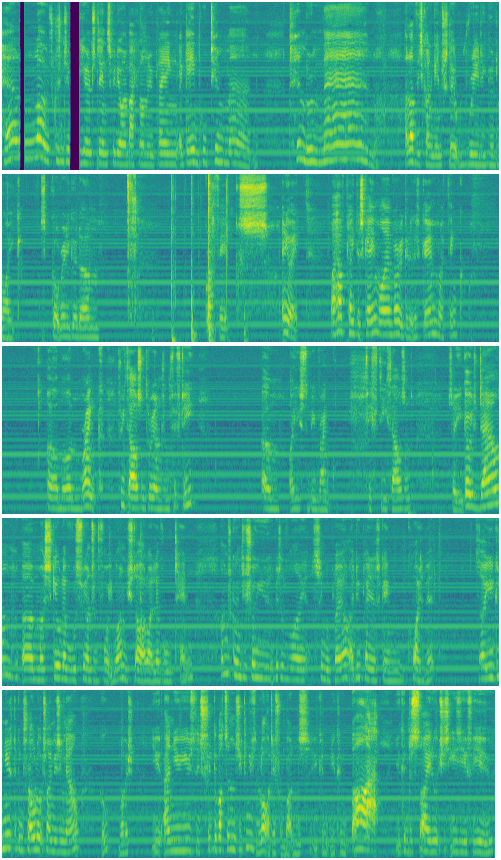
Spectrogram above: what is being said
Hello, it's Christian here and today in this video I'm back and I'm going to be playing a game called Timberman. Timberman! I love these kind of games because they got really good like, it's got really good um, graphics. Anyway, I have played this game, I am very good at this game, I think. Um, on rank 3350. Um, I used to be rank 50,000. So it goes down. Um, my skill level was 341. You start at like level 10. I'm just going to show you a bit of my single player. I do play this game quite a bit. So you can use the controller, which I'm using now. Oh, rubbish. You and you use the trigger buttons. You can use a lot of different buttons. You can you can ah you can decide which is easier for you.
